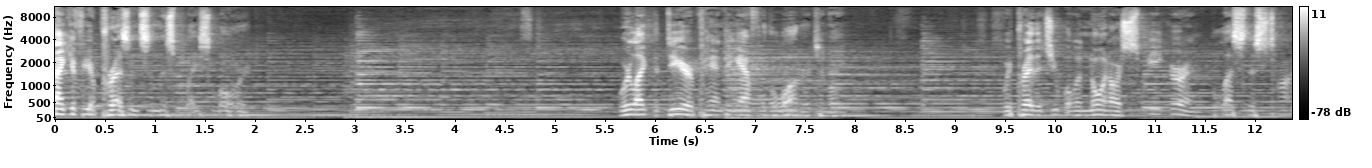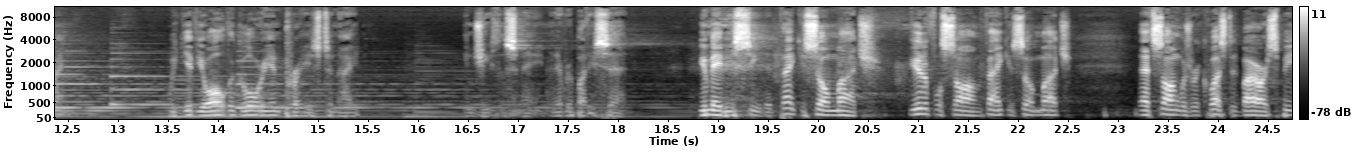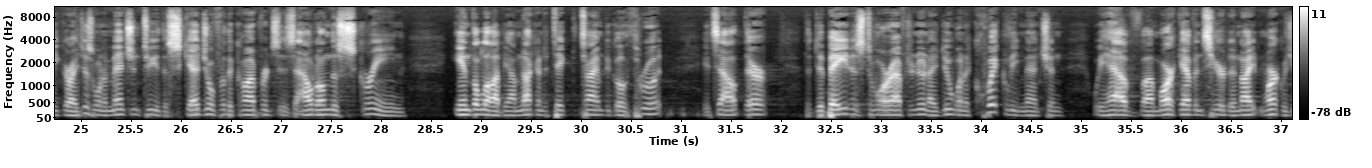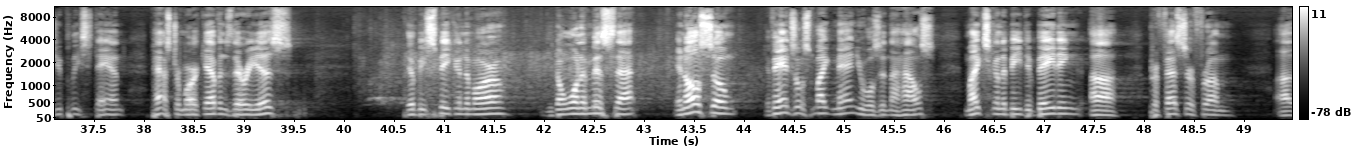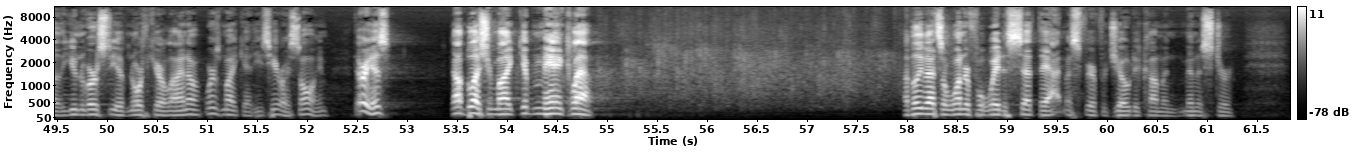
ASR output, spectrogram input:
Thank you for your presence in this place, Lord. We're like the deer panting after the water tonight. We pray that you will anoint our speaker and bless this time. We give you all the glory and praise tonight. In Jesus' name. And everybody said, You may be seated. Thank you so much. Beautiful song. Thank you so much. That song was requested by our speaker. I just want to mention to you the schedule for the conference is out on the screen in the lobby. I'm not going to take the time to go through it, it's out there. The debate is tomorrow afternoon. I do want to quickly mention we have uh, Mark Evans here tonight. Mark, would you please stand? Pastor Mark Evans, there he is. He'll be speaking tomorrow. You don't want to miss that. And also, Evangelist Mike Manuel's in the house. Mike's going to be debating a professor from uh, the University of North Carolina. Where's Mike at? He's here. I saw him. There he is. God bless you, Mike. Give him a hand clap. I believe that's a wonderful way to set the atmosphere for Jo to come and minister.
